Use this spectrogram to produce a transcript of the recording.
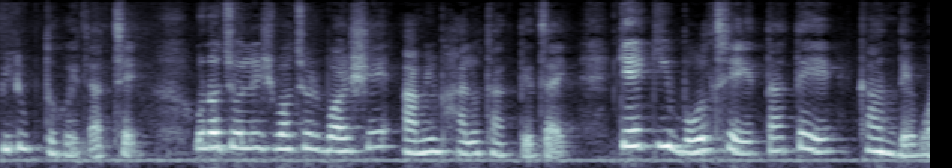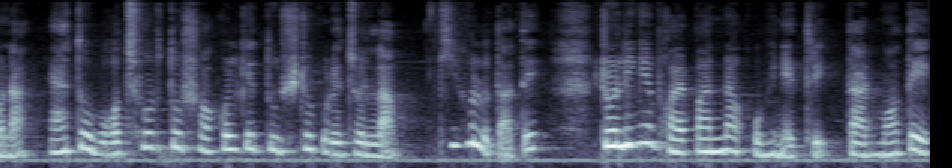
বিলুপ্ত হয়ে যাচ্ছে। উনচল্লিশ বছর বয়সে আমি ভালো থাকতে চাই। কে কি বলছে তাতে কান দেব না। এত বছর তো সকলকে তুষ্ট করে চললাম। কি হলো তাতে? ট্রোলিংয়ে ভয় পান না অভিনেত্রী। তার মতে,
